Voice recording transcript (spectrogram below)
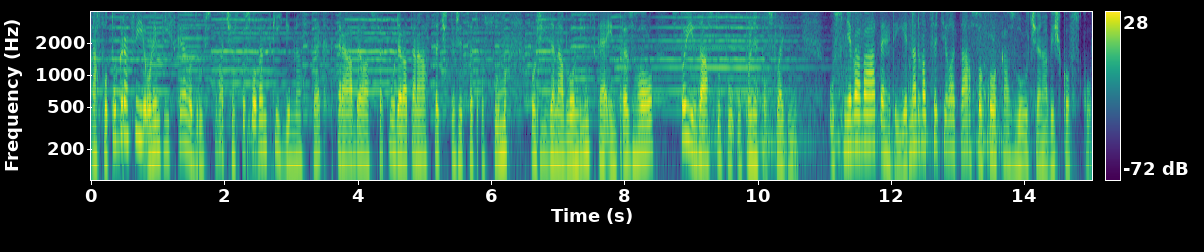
Na fotografii olympijského družstva československých gymnastek, která byla v srpnu 1948 pořízena v londýnské Impress Hall, stojí v zástupu úplně poslední. Usměvavá tehdy 21-letá Sokolka z Lulče na Vyškovsku.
